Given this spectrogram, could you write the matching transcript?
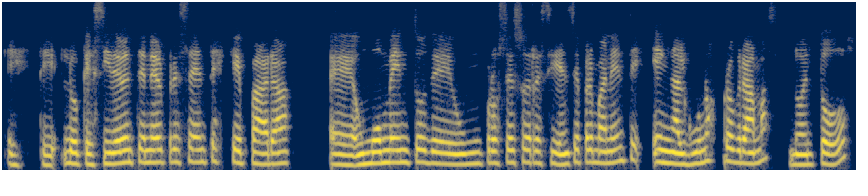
Este, lo que sí deben tener presente es que para eh, un momento de un proceso de residencia permanente, en algunos programas, no en todos,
